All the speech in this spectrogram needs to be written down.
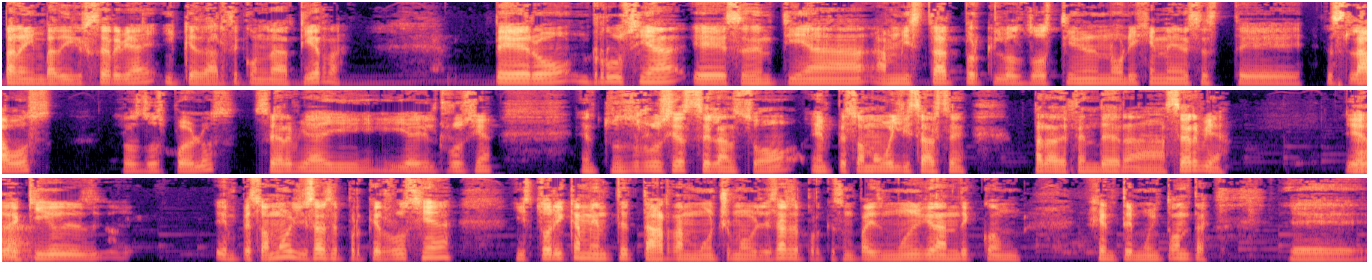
para invadir Serbia y quedarse con la tierra. Pero Rusia eh, se sentía amistad porque los dos tienen orígenes este, eslavos, los dos pueblos, Serbia y, y Rusia. Entonces Rusia se lanzó, empezó a movilizarse para defender a Serbia. Y de aquí empezó a movilizarse porque Rusia históricamente tarda mucho en movilizarse porque es un país muy grande con gente muy tonta. Eh,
